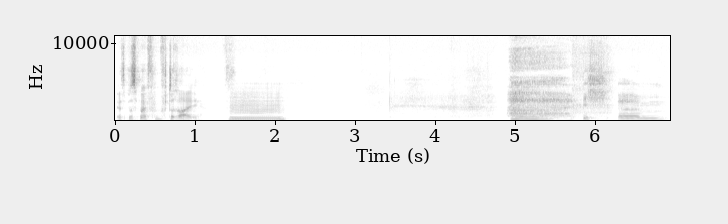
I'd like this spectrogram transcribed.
Jetzt bist du bei 5-3. Hm. Ich, ähm,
